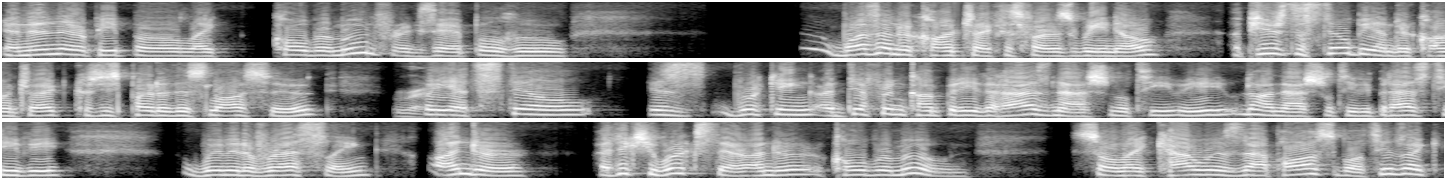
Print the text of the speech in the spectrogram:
And then there are people like Kobra Moon, for example, who was under contract as far as we know, appears to still be under contract because he's part of this lawsuit, right. but yet still is working a different company that has national TV, not national TV, but has TV, Women of Wrestling, under, I think she works there under Kobra Moon. So, like, how is that possible? It seems like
